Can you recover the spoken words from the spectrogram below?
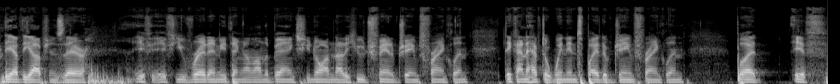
they have the options there. If if you've read anything on on the banks, you know I'm not a huge fan of James Franklin. They kind of have to win in spite of James Franklin. But if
